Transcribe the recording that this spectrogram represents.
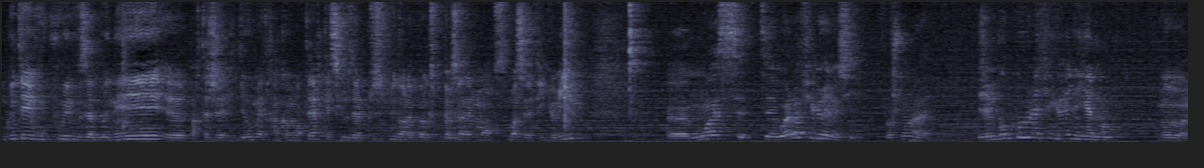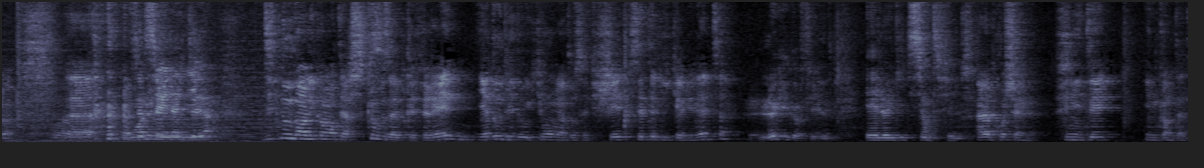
Écoutez, vous pouvez vous abonner, euh, partager la vidéo, mettre un commentaire. Qu'est-ce qui vous a le plus plu dans la box personnellement? Moi, c'est la figurine. Euh, moi, c'était. Ouais, la figurine aussi. Franchement, ouais. J'aime beaucoup la figurine également. Ouais, voilà. Voilà. Euh, Moi, c'est. Dites-nous dans les commentaires ce que vous avez préféré. Il y a d'autres vidéos qui vont bientôt s'afficher. C'était le Geek à lunettes. Le geekophile. Et le geek scientifique. À la prochaine. Finité, incantate.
